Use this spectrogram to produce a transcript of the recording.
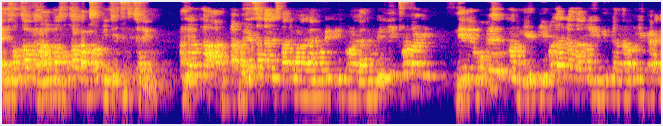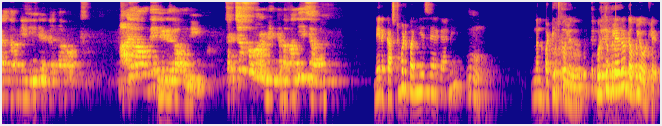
ఐదు సంవత్సరాల నాలుగున్నర సంవత్సరాల కాలంలో నేను చేసి చూపించాను నేను అందుకే ఆ వైఎస్ఆర్ కాంగ్రెస్ పార్టీ వాళ్ళని కానివ్వండి టీడీపీ వాళ్ళని కానివ్వండి ఇది చూడకండి. నేను నేను ఒకటే చెప్తున్నాను ఏ ఏ బజార్కి వెళ్తారో ఏ వీధికి వెళ్తారో ఏ పేటకి వెళ్తారో ఏ ఏరియాకి వెళ్తారో నా ఎలా ఉంది నేను ఎలా ఉంది? చెక్ చేసుకోవాలండి ఎంత పని చేశాము నేను కష్టపడి పని చేశాను కానీ. నన్ను పట్టించుకోలేదు గుర్తింపు లేదు డబ్బులు ఇవ్వట్లేదు.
